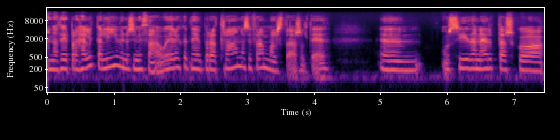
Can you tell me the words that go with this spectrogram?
en að þeir bara helga lífinu sinni það og er einhvern veginn bara að trana sér framhalstaðar svolítið um, og síðan er þetta sko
